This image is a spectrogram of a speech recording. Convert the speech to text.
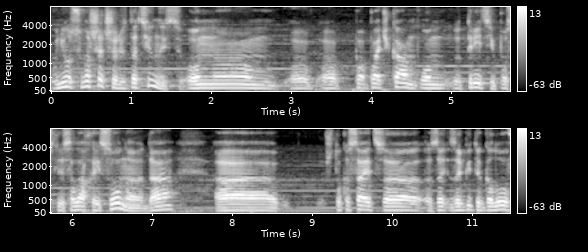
У него сумасшедшая результативность. Он э, э, по, по очкам он третий после Салаха и Сона, да. А, что касается за- забитых голов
